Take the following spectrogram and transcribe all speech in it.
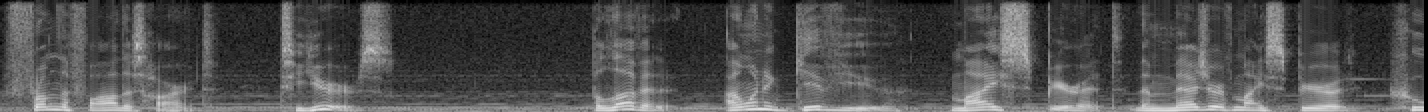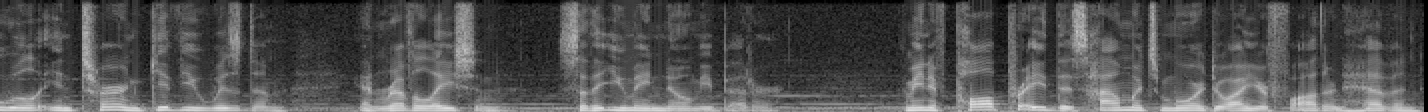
from the Father's heart to yours. Beloved, I want to give you my Spirit, the measure of my Spirit, who will in turn give you wisdom and revelation so that you may know me better. I mean, if Paul prayed this, how much more do I, your Father in heaven,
